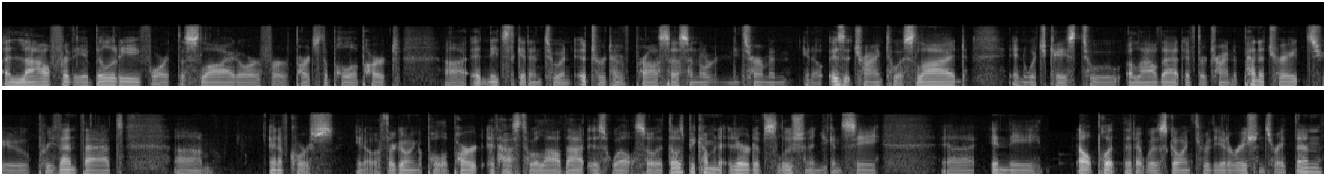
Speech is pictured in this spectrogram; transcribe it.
allow for the ability for it to slide or for parts to pull apart, uh, it needs to get into an iterative process in order to determine, you know, is it trying to a slide, in which case to allow that if they're trying to penetrate, to prevent that. Um, and of course, you know, if they're going to pull apart, it has to allow that as well. So it does become an iterative solution, and you can see uh, in the output that it was going through the iterations right then.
